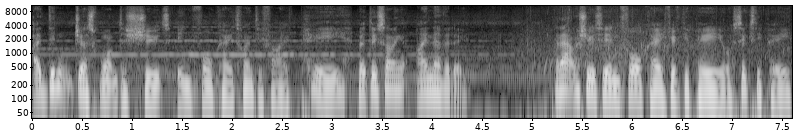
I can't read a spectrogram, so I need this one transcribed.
I didn't just want to shoot in 4K 25p, but do something I never do. And that was shoot in 4K 50p or 60p,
